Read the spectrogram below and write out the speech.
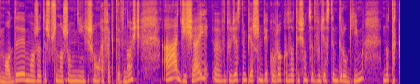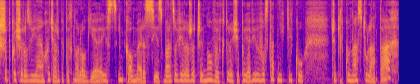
mody, może też przynoszą mniejszą efektywność, a dzisiaj e, w XXI wieku, w roku 2022, no tak szybko się rozwijają chociażby technologie, jest e-commerce, jest bardzo wiele rzeczy nowych, które się pojawiły w ostatnich kilku czy kilkunastu latach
